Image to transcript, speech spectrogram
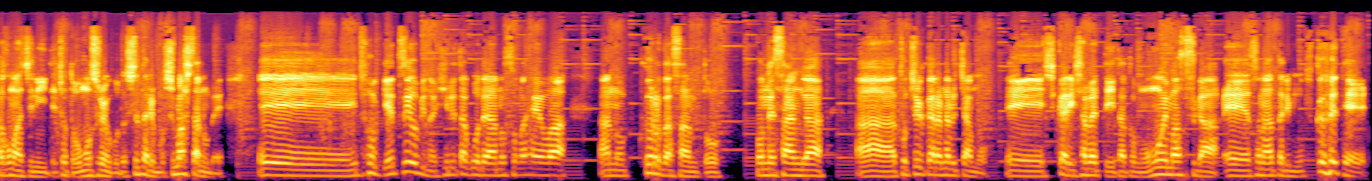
タコ町にいてちょっと面白いことしてたりもしましたので、えーっと、月曜日の昼タコであの、その辺は、あの、黒田さんと骨さんが、あ途中からなるちゃんも、えーしっかり喋っていたとも思いますが、えーそのあたりも含めて、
